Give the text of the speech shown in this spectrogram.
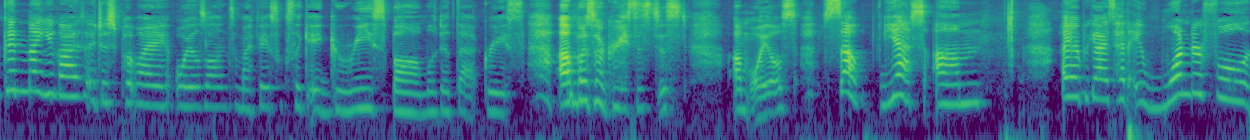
good night, you guys. I just put my oils on, so my face looks like a grease bomb. Look at that grease. Um, but it's not grease, it's just um oils. So, yes, um, I hope you guys had a wonderful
